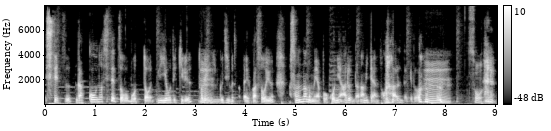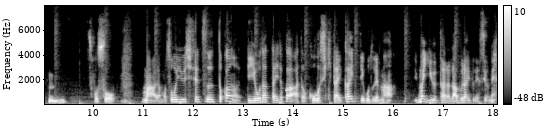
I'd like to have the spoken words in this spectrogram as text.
施設、学校の施設をもっと利用できるトレーニングジムだったりとか、そういう、そんなのもやっぱここにあるんだなみたいなところがあるんだけど。うんそうね うん、そうそう。まあ、でもそういう施設とかの利用だったりとか、あとは公式大会っていうことで、まあ、まあ言うたらラブライブですよね。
